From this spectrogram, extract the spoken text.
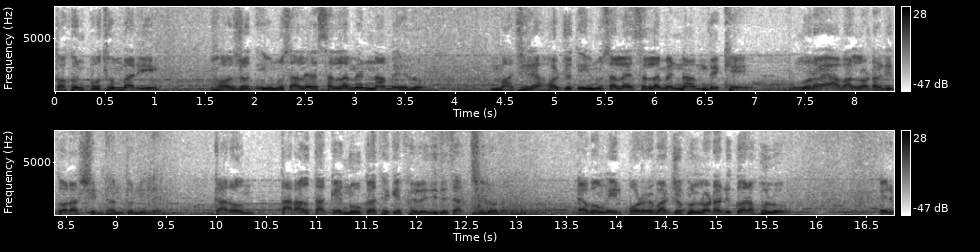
তখন প্রথমবারই হজরত ইউনুস আলাইসাল্লামের নাম এলো। মাঝিরা হজরত ইউনুস আলাইসাল্লামের নাম দেখে পুনরায় আবার লটারি করার সিদ্ধান্ত নিলেন। কারণ তারাও তাকে নৌকা থেকে ফেলে দিতে চাচ্ছিল না। এবং এর পরের বার যখন লটারি করা হলো, এর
